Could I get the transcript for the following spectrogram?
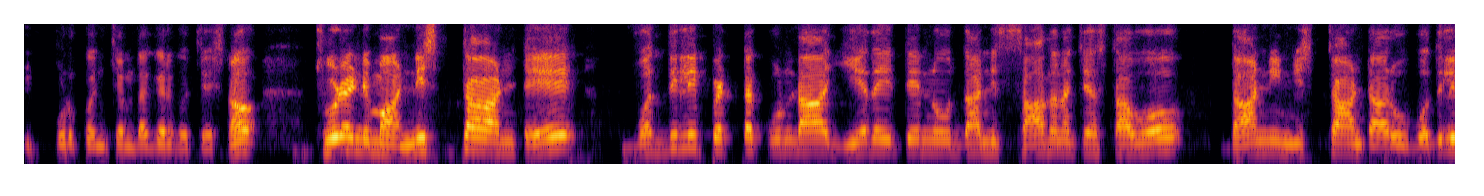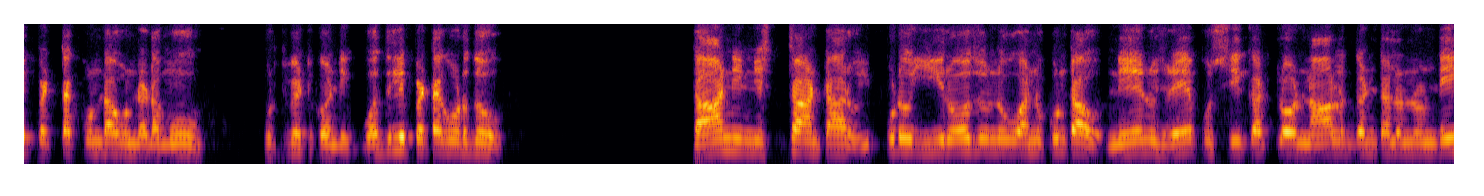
ఇప్పుడు కొంచెం దగ్గరికి వచ్చేసినావు. చూడండి మా నిష్ఠ అంటే వదిలిపెట్టకుండా ఏదైతే నువ్వు దాన్ని సాధన చేస్తావో దాన్ని నిష్ఠ అంటారు. వదిలిపెట్టకుండా ఉండడము. గుర్తుపెట్టుకోండి వదిలిపెట్టకూడదు. దాన్ని నిష్ఠ అంటారు. ఇప్పుడు ఈ రోజు నువ్వు అనుకుంటావు నేను రేపు చీకట్లో నాలుగు గంటల నుండి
